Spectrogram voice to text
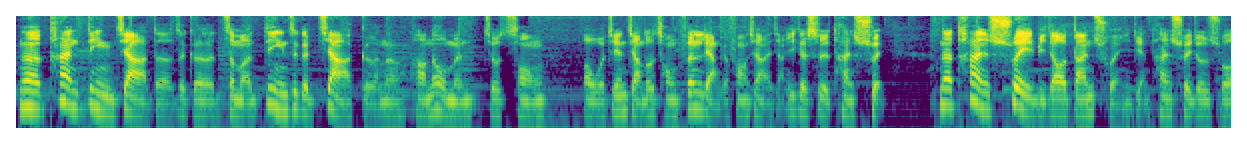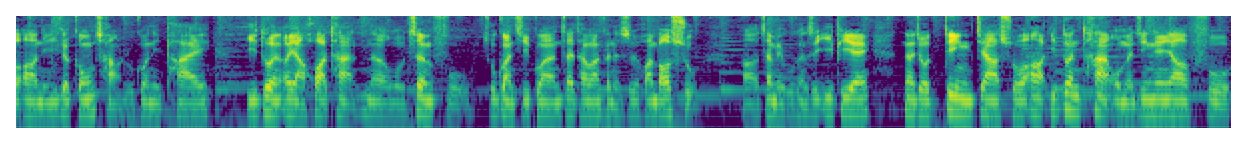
那碳定价的这个怎么定这个价格呢？好，那我们就从哦，我今天讲都是从分两个方向来讲，一个是碳税，那碳税比较单纯一点，碳税就是说，哦，你一个工厂，如果你排一吨二氧化碳，那我政府主管机关在台湾可能是环保署，啊，在美国可能是 EPA，那就定价说，啊，一吨碳我们今天要付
